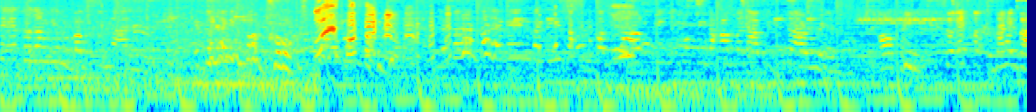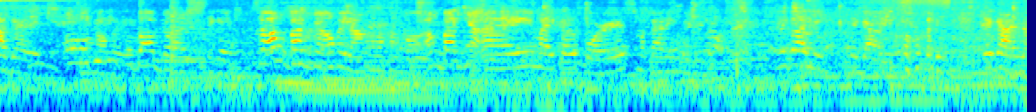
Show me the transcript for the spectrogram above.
Kasi ito lang yung bag ko na ano. Ito lang yung bag ko. Ito lang talaga yung nakita kong bag na feeling ko pinakamalapit sa red. Okay. So, ito, dahil bagay. Oo, feeling ko bagay. Sige. So, ang bag niya, okay lang, hawakan ko. Ang bag niya ay Michael Kors. Magkano yung bag niya? Regalo. Regalo. Okay. Regalo.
